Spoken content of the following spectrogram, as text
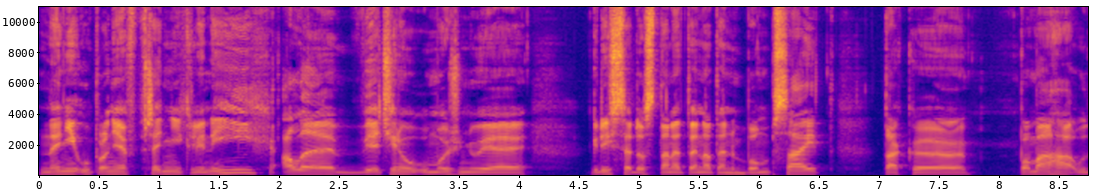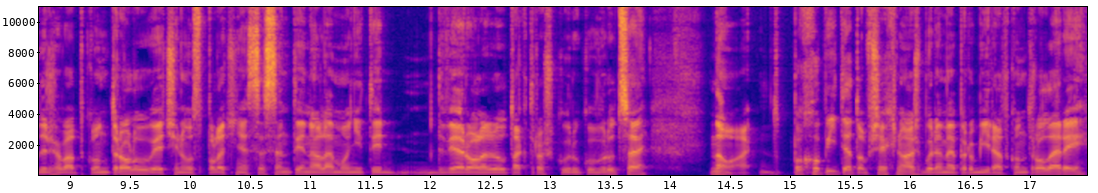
není úplně v předních liniích, ale většinou umožňuje, když se dostanete na ten bomb site, tak eh, pomáhá udržovat kontrolu, většinou společně se Sentinelem, oni ty dvě role jdou tak trošku ruku v ruce. No, pochopíte to všechno, až budeme probírat kontrolery.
